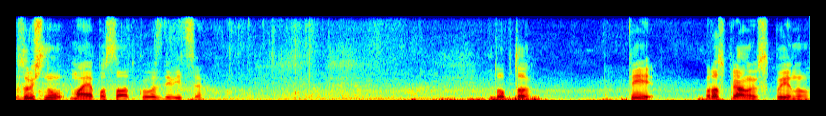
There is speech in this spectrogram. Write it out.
зручну має посадку, ось дивіться. Тобто ти розпрямив спину,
